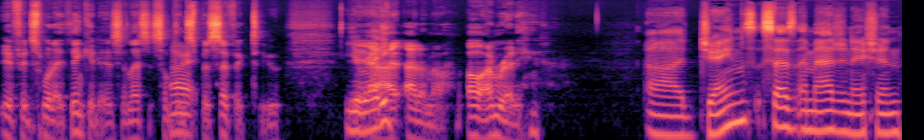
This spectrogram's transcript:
If it's what I think it is, unless it's something right. specific to. You Yeah, ready? I, I don't know. Oh, I'm ready. Uh, James says imagination,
